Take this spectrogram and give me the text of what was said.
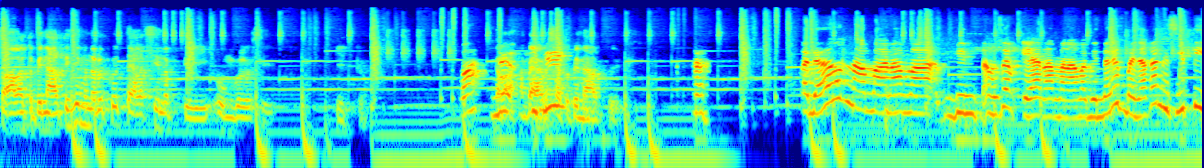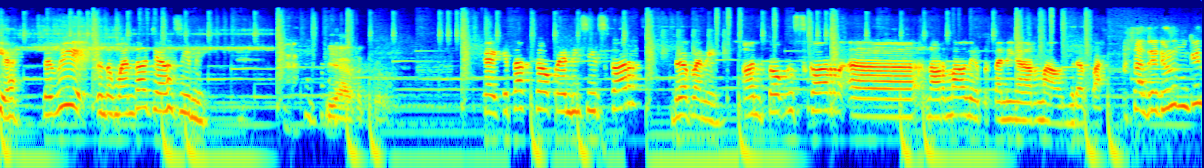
soal adu penalti sih menurutku Chelsea lebih unggul sih, gitu. Wah, kalau sampai harus adu penalti. Padahal nama-nama bintang, maksudnya ya nama-nama bintangnya banyak kan di City ya. Tapi untuk mental Chelsea nih. Iya betul. Oke, kita ke prediksi skor berapa nih? Untuk skor uh, normal deh, pertandingan normal berapa? Mas Andre dulu mungkin.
